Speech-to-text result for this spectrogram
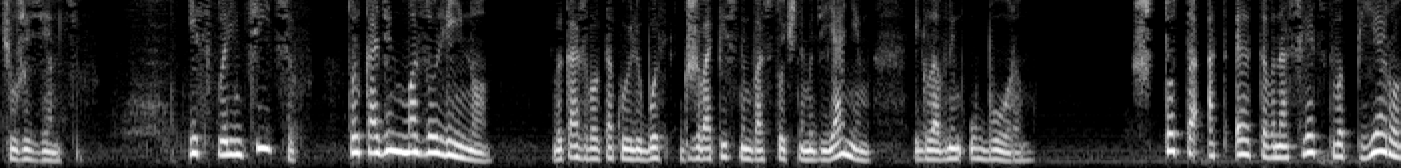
чужеземцев. Из флорентийцев только один Мазолино выказывал такую любовь к живописным восточным одеяниям и головным уборам – что-то от этого наследства Пьеро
